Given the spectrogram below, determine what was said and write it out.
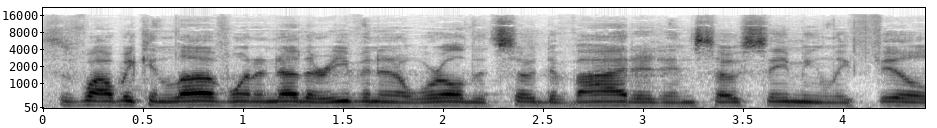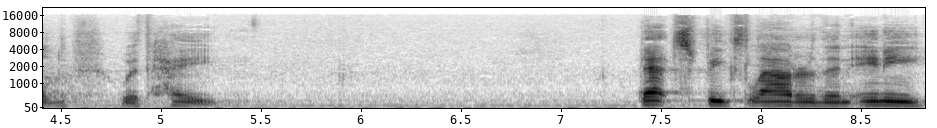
This is why we can love one another even in a world that's so divided and so seemingly filled with hate. That speaks louder than any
